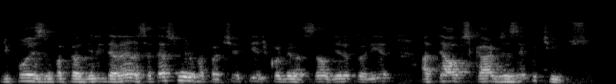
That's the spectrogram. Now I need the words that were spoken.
depois um papel de liderança, até assumir um papel de chefia, de coordenação, diretoria, até altos cargos executivos.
